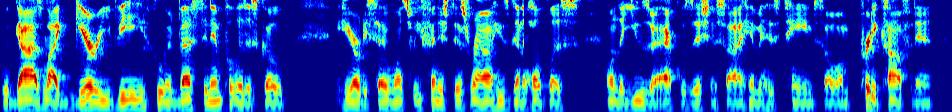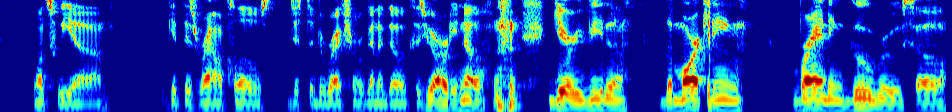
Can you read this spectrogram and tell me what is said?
with guys like Gary Vee, who invested in Politiscope, he already said once we finish this round, he's going to help us on the user acquisition side, him and his team. So I'm pretty confident once we uh, get this round closed, just the direction we're going to go. Because you already know Gary the, the marketing branding guru. So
